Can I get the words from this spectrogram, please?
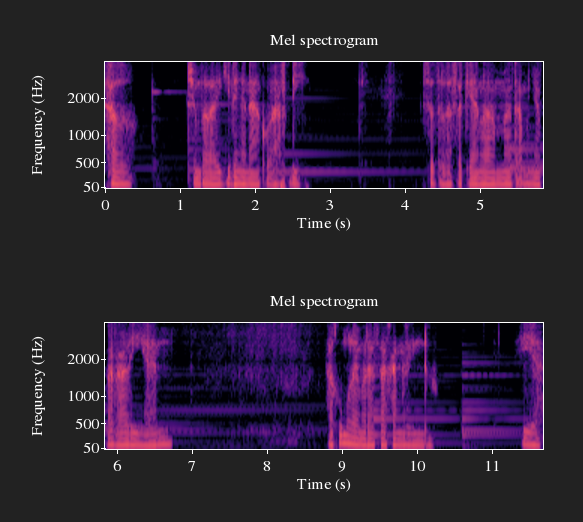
Halo, jumpa lagi dengan aku Ardi. Setelah sekian lama tak menyapa kalian, aku mulai merasakan rindu. Iya,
